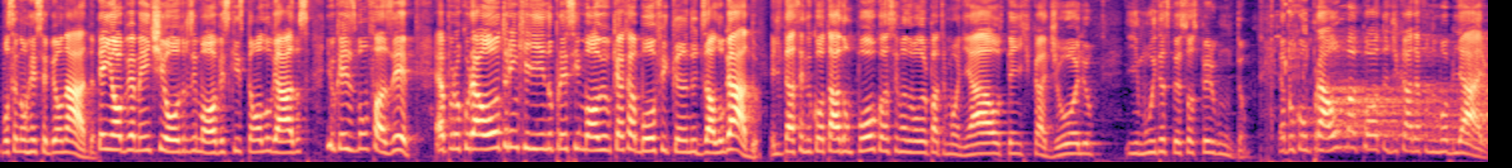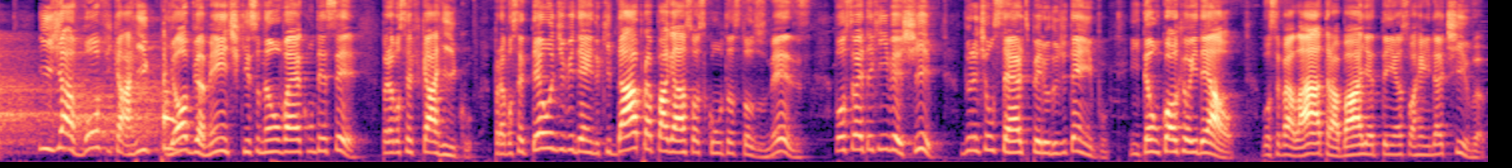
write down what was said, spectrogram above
você não recebeu nada. Tem obviamente outros imóveis que estão alugados e o que eles vão fazer é procurar outro inquilino para esse imóvel que acabou ficando desalugado. Ele está sendo cotado um pouco acima do valor patrimonial, tem que ficar de olho. E muitas pessoas perguntam: eu vou comprar uma cota de cada fundo imobiliário e já vou ficar rico? E obviamente que isso não vai acontecer. Para você ficar rico, para você ter um dividendo que dá para pagar suas contas todos os meses, você vai ter que investir durante um certo período de tempo. Então, qual que é o ideal? Você vai lá, trabalha, tem a sua renda ativa.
